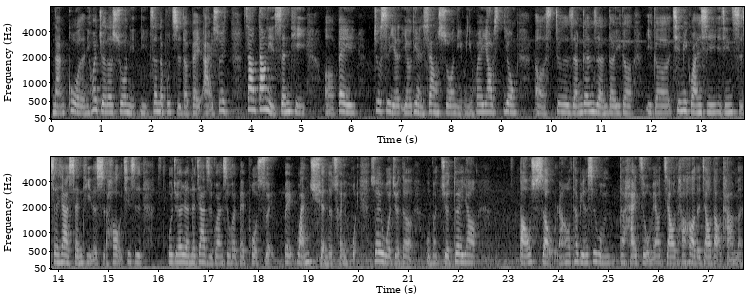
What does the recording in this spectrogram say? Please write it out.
难过的，你会觉得说你你真的不值得被爱。所以这样，当你身体呃被就是也有点像说你你会要用呃，就是人跟人的一个一个亲密关系已经只剩下身体的时候，其实我觉得人的价值观是会被破碎、被完全的摧毁。所以我觉得我们绝对要保守，然后特别是我们的孩子，我们要教好好的教导他们。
